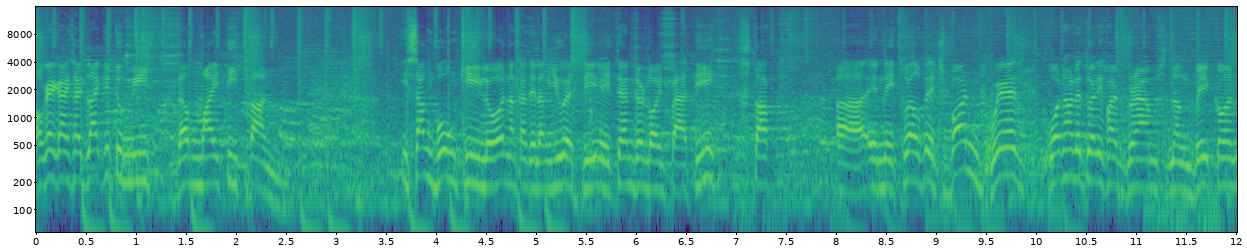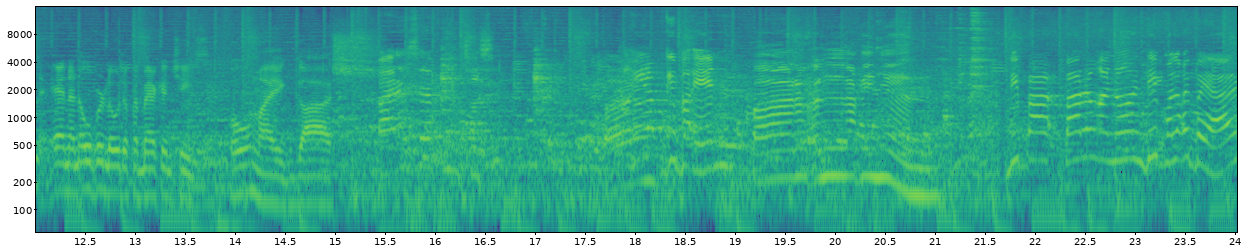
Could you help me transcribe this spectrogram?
Okay guys, I'd like you to meet the Mighty Ton. Isang buong kilo ng kanilang USDA tenderloin patty stuffed uh, in a 12-inch bun with 125 grams ng bacon and an overload of American cheese. Oh my gosh. Parang sarap yung cheese. Ang hirap gibain. Parang ang laki niyan. Di pa, parang ano, hindi, malaki ba yan?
